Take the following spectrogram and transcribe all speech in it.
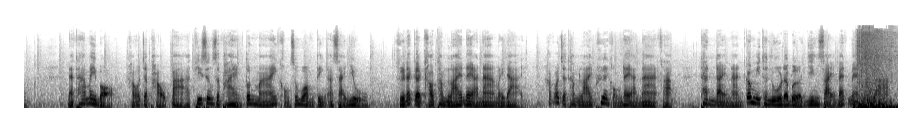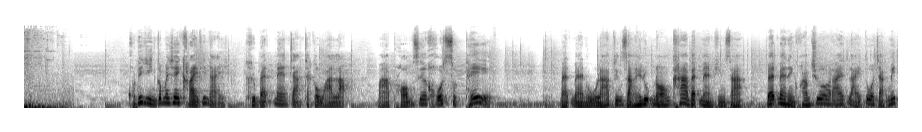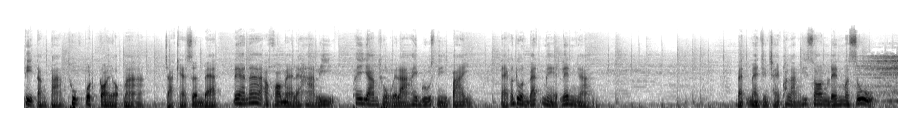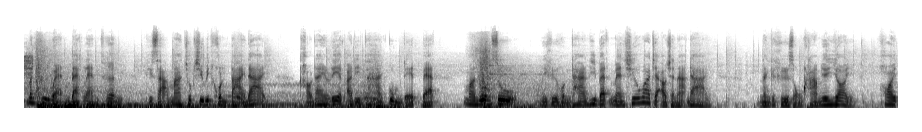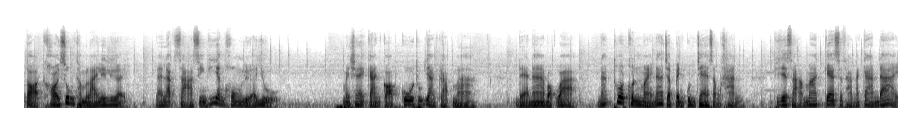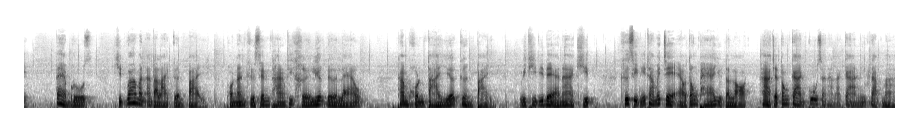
และถ้าไม่บอกเขาก็จะเผาป่าที่ซึ่งสภาแห่งต้นไม้ของสวอมติงอาศัยอยู่ คือถ้าเกิดเขาทำร้ายไดอาน่าไม่ได้ เขาก็จะทำร้ายเพื่อนของไดอาน่าครับ ท่านใดนั้นก็มีธนูระเบิดยิงใส่แบทแมนวูลับคนที่ยิงก็ไม่ใช่ใครที่ไหน คือแบทแมนจากจักรวาลหลัก มาพร้อมเสื้อโค้ทสุดเท่แบทแมนวูลาฟจึงสั่งให้ลูกน้องฆ่าแบทแมนทิ้งซะ แบทแมนแห่งความชั่วร้ายหลายตัวจากมิติต่างๆ ถูกปลดปล่อยออกมา จากแคสเซิลแบทเดอาน่าอควาแมนและฮาร์รี่ พยายามถ่วงเวลาให้บรูซหนีไป แต่ก็โดนแบทเมดเล่นงาน บทแมนจึงใช้พลังที่ซ่อนเร้นมาสู้ มันคือแหวนแบล็กแลนเทิร์นที่สามารถชุบชีวิตคนตายได้ เขาได้เรียกอดีตทหารกลุ่มเดดแบทมาร่วมสู้ นี่คือหนทางที่แบทแมนเชื่อว่าจะเอาชนะได้ นั่นก็คือสงครามย่อยๆ คอยตอดคอยซุ่มทำร้ายเรื่อยๆ และรักษาสิ่งที่ยังคงเหลืออยู่ ไม่ใช่การกอบกู้ทุกอย่างกลับมาเดน่าบอกว่านักโทษคนใหม่น่าจะเป็นกุญแจสำคัญ ที่จะสามารถแก้สถานการณ์ได้ แต่บรูซ คิดว่ามันอันตรายเกินไป เพราะนั่นคือเส้นทางที่เคยเลือกเดินแล้วทำคนตายเยอะเกินไป วิธีที่เดน่าคิด คือสิ่งที่ทำให้ JL ต้องแพ้อยู่ตลอด หากจะต้องการกู้สถานการณ์นี้กลับมา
